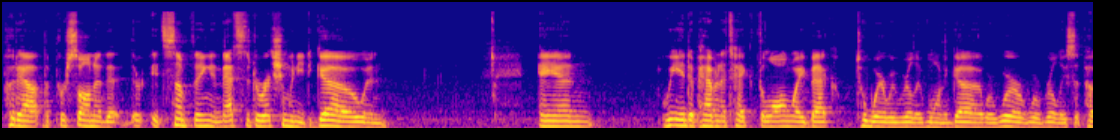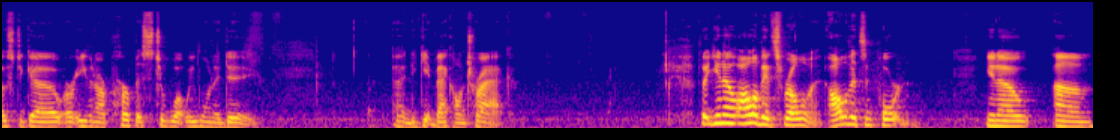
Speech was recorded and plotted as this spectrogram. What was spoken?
put out the persona that it's something, and that's the direction we need to go. And and we end up having to take the long way back to where we really want to go or where we're really supposed to go or even our purpose to what we want to do and to get back on track. But you know, all of it's relevant. All of it's important. You know, um,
